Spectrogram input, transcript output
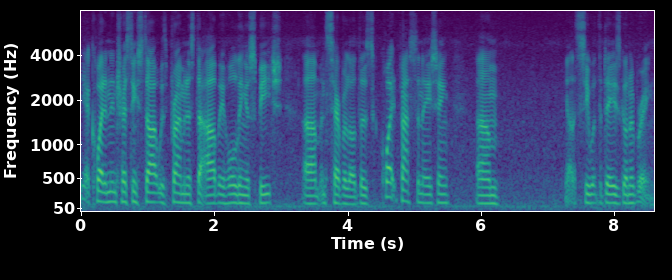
yeah, quite an interesting start with Prime Minister Abe holding a speech um, and several others. Quite fascinating. Um, yeah, let's see what the day is going to bring.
